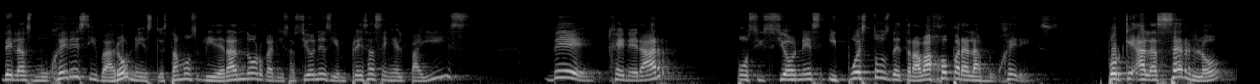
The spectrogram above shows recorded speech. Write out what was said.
de las mujeres y varones que estamos liderando organizaciones y empresas en el país de generar posiciones y puestos de trabajo para las mujeres. Porque al hacerlo,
